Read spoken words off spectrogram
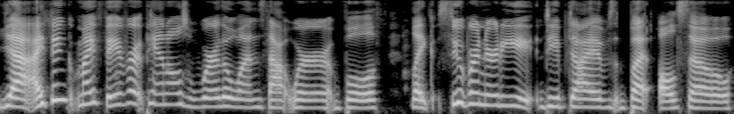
Yeah. I think my favorite panels were the ones that were both like super nerdy deep dives, but also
